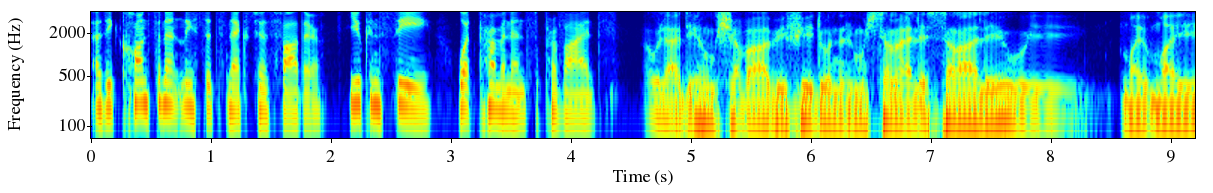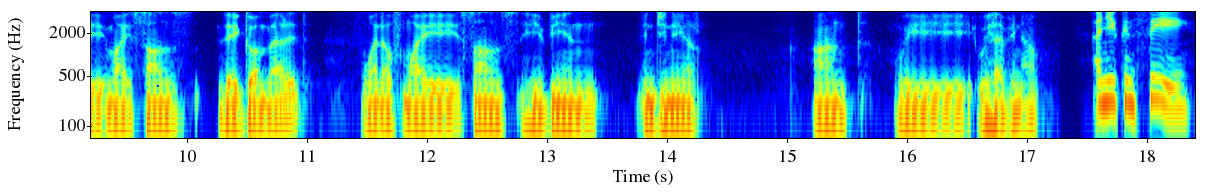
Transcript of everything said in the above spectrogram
as he confidently sits next to his father, you can see what permanence provides. أولادهم شباب يفيدون المجتمع الأسترالي My, my, my sons, they got married. One of my sons, he been engineer and we, we happy now. And you can see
